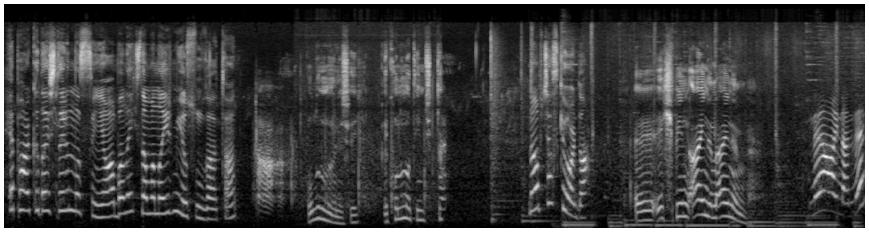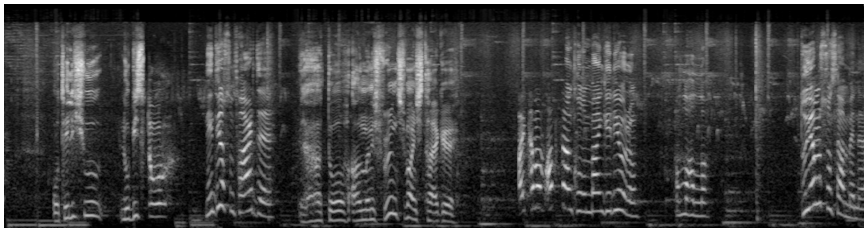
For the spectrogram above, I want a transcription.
Hep arkadaşların nasılsın ya? Bana hiç zaman ayırmıyorsun zaten. Olur mu öyle şey? E konum atayım çık gel. Ne yapacağız ki orada? Ee, ich bin aynen aynen. Ne aynen ne? Oteli şu Lobisto. Ne diyorsun Ferdi? Ja, do Almanisch Wünschweinsteiger. Sen konum ben geliyorum. Allah Allah. Duyuyor musun sen beni?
